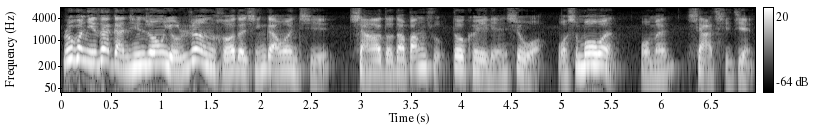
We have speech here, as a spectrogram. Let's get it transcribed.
如果你在感情中有任何的情感问题，想要得到帮助，都可以联系我。我是莫问，我们下期见。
